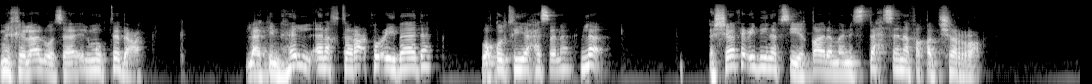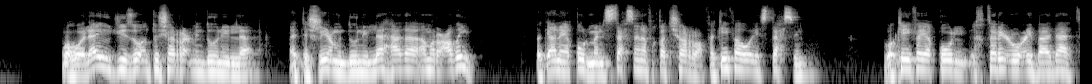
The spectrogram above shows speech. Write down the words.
من خلال وسائل مبتدعة. لكن هل أنا اخترعت عبادة وقلت هي حسنة؟ لا. الشافعي بنفسه قال من استحسن فقد شرع. وهو لا يجيز أن تشرع من دون الله. التشريع من دون الله هذا أمر عظيم. فكان يقول من استحسن فقد شرع. فكيف هو يستحسن؟ وكيف يقول اخترعوا عبادات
